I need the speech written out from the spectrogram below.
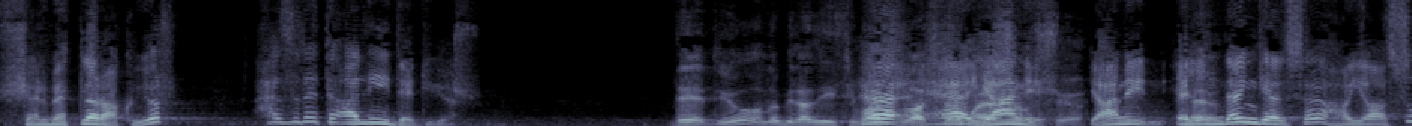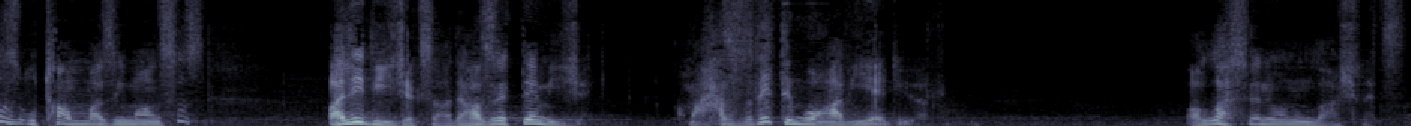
şerbetler akıyor. Hazreti Ali de diyor. De diyor onu biraz He, itibarsızlaştırmaya he, yani, çalışıyor. yani elinden gelse hayasız, utanmaz, imansız Ali diyecek sadece, Hazret demeyecek. Ama Hazreti Muaviye diyor. Allah seni onunla haşretsin.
